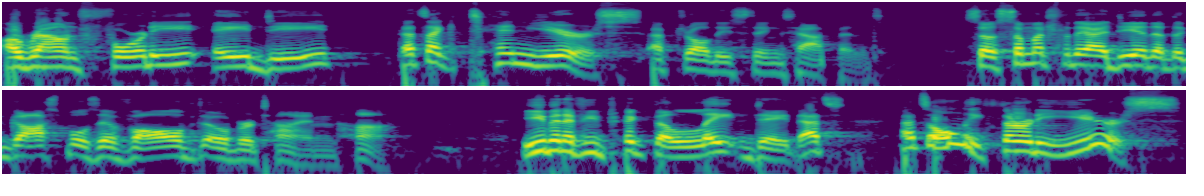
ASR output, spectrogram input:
around 40 AD, that's like 10 years after all these things happened. So so much for the idea that the gospels evolved over time, huh? Even if you pick the late date, that's that's only 30 years.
